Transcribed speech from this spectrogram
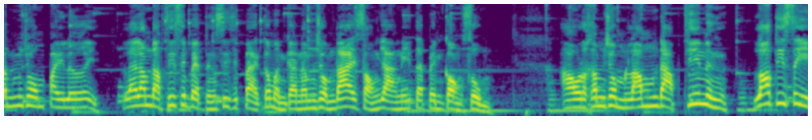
รท่านผู้ชมไปเลย และลำดับที่ 11 ถึง 48 ก็เหมือนกันท่านผู้ชมได้ 2 อย่างนี้แต่เป็นกล่องสุ่ม เอาละครับท่านผู้ชมลำดับที่ 1 รอบที่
